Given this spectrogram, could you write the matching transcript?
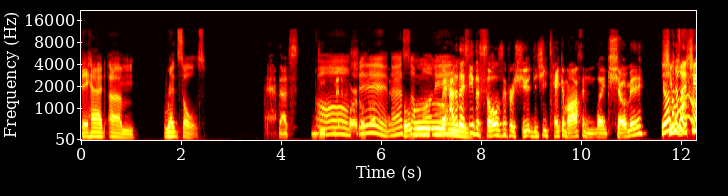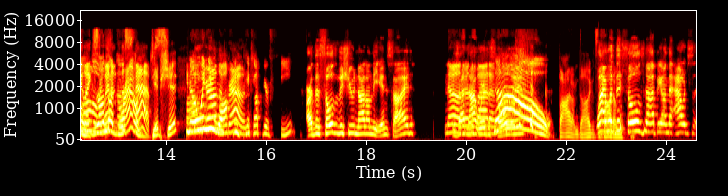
They had um, red soles. that's deep Oh metaphorical. shit, probably. that's some money. Wait, how did I see the soles of her shoe? Did she take them off and like show me? You're on she the was ground. like- she, like, You're on the on the ground, steps. dipshit. You know when You're you walk, you ground. pick up your feet. Are the soles of the shoe not on the inside? No, Is that not the where the bottom. sole No. Bottom dog. It's the Why would the soles not be on the outside?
